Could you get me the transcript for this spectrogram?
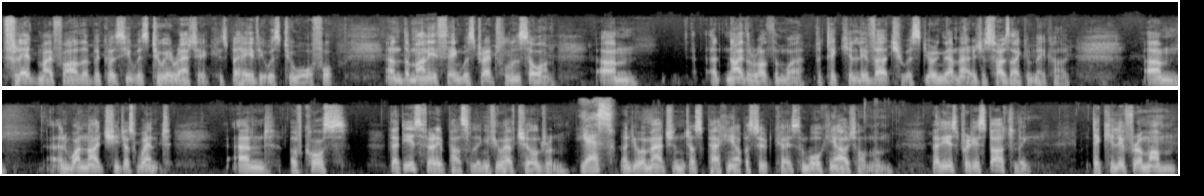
fled my father because he was too erratic, his behavior was too awful, and the money thing was dreadful, and so on. Um, uh, neither of them were particularly virtuous during their marriage, as far as I can make out. Um, and one night she just went. And of course, that is very puzzling if you have children Yes. and you imagine just packing up a suitcase and walking out on them. That is pretty startling, particularly for a mum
